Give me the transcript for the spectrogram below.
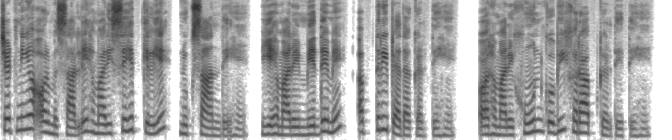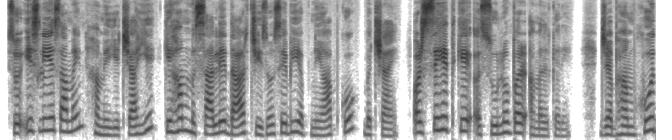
چٹنیاں اور مسالے ہماری صحت کے لیے نقصان دہ ہیں۔ یہ ہمارے میدے میں ابتری پیدا کرتے ہیں۔ اور ہمارے خون کو بھی خراب کر دیتے ہیں۔ سو اس لیے سامعین، ہمیں یہ چاہیے کہ ہم مسالے دار چیزوں سے بھی اپنے آپ کو بچائیں اور صحت کے اصولوں پر عمل کریں۔ جب ہم خود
